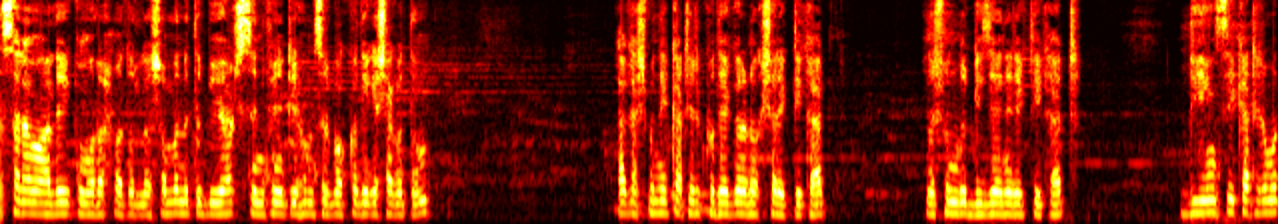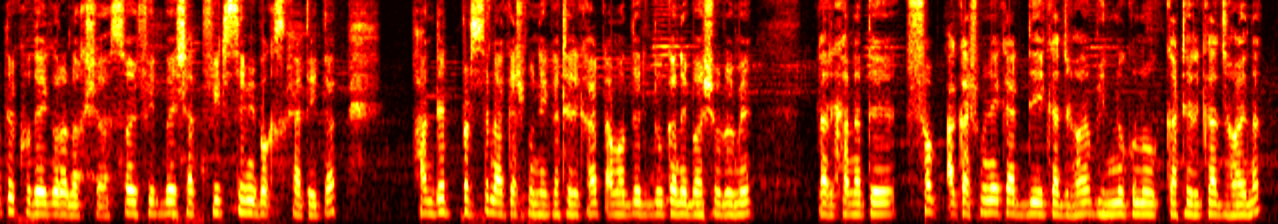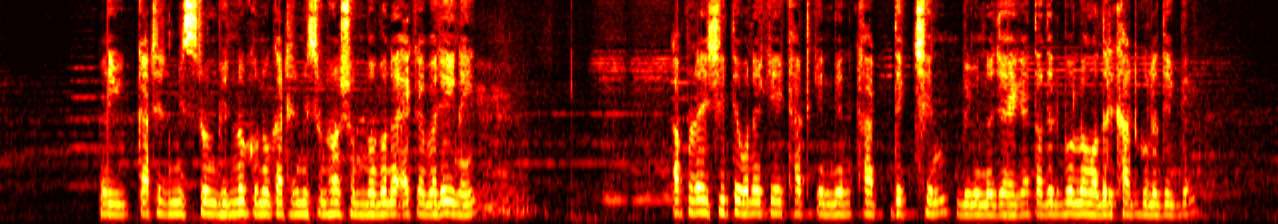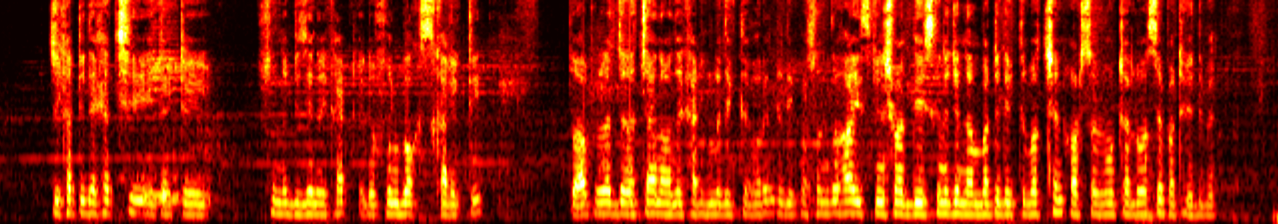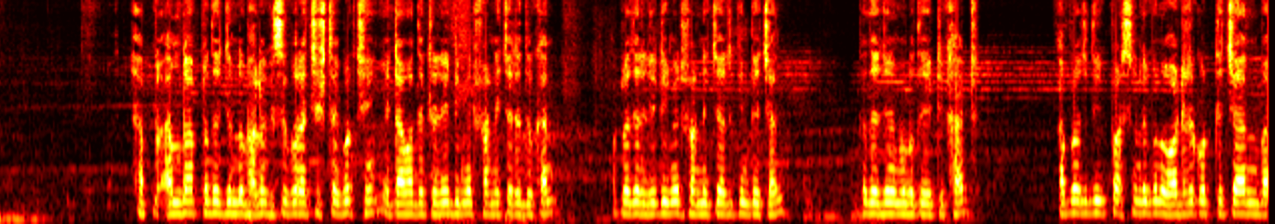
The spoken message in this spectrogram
আসসালামু আলাইকুম রহমতুল্লাহ। সম্মানিত বিহার্স ইনফিনিটি হোমসের পক্ষ থেকে স্বাগতম। আকাশমণি কাঠের খোদাই করা নকশার একটি খাট সুন্দর ডিজাইনের একটি খাট দুই ইঞ্চি কাঠের মধ্যে খোদাই করা নকশা, ছয় ফিট বাই সাত ফিট সেমি বক্স খাট এটা। হান্ড্রেড পার্সেন্ট আকাশমণি কাঠের খাট আমাদের দোকানে বা শোরুমে কারখানাতে সব আকাশমণি কাঠ দিয়ে কাজ হয়, ভিন্ন কোনো কাঠের কাজ হয় না। এই কাঠের মিশ্রণ ভিন্ন, কোনো কাঠের মিশ্রণ হওয়ার সম্ভাবনা একেবারেই নেই। আপনারা এই শীতে অনেকেই খাট কিনবেন, খাট দেখছেন বিভিন্ন জায়গায়, তাদের বলল আমাদের খাটগুলো দেখবেন। যে খাটটি দেখাচ্ছি, এটা একটি সুন্দর ডিজাইনের খাট, এটা ফুল বক্স খাট একটি। তো আপনারা যারা চান আমাদের খাটগুলো দেখতে পারেন, যদি পছন্দ হয় স্ক্রিনশট দিয়ে স্ক্রিনে যে নাম্বারটি দেখতে পাচ্ছেন হোয়াটসঅ্যাপ এবং চালু আছে, পাঠিয়ে দেবেন। আমরা আপনাদের জন্য ভালো কিছু করার চেষ্টা করছি। এটা আমাদের একটা রেডিমেড ফার্নিচারের দোকান। আপনারা যারা রেডিমেড ফার্নিচার কিনতে চান, তাদের জন্য মূলত একটি খাট। আপনারা যদি পার্সোনালি কোনো অর্ডার করতে চান বা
